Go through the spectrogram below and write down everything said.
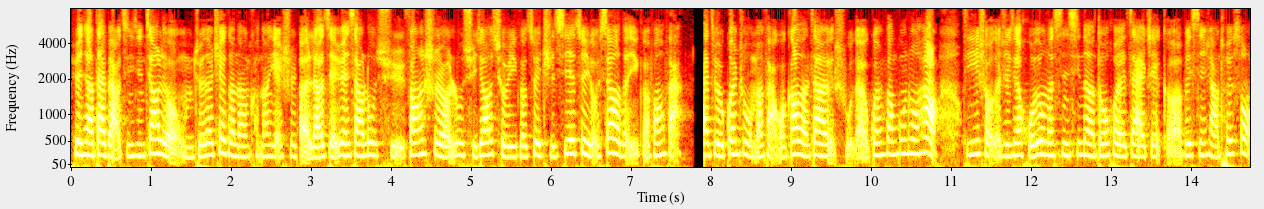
院校代表进行交流。我们觉得这个呢，可能也是呃了解院校录取方式、录取要求一个最直接、最有效的一个方法。那就是关注我们法国高等教育署的官方公众号，第一手的这些活动的信息呢，都会在这个微信上推送。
